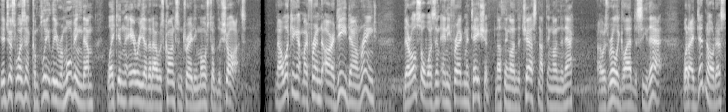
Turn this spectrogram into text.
It just wasn't completely removing them like in the area that I was concentrating most of the shots. Now looking at my friend RD downrange, there also wasn't any fragmentation. Nothing on the chest, nothing on the neck. I was really glad to see that. What I did notice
